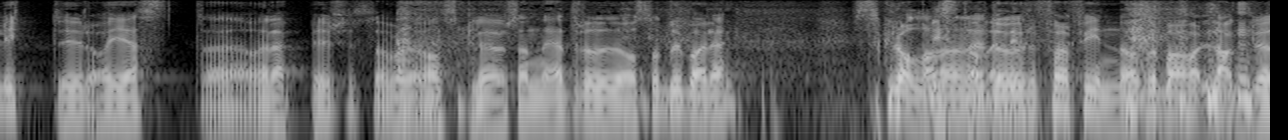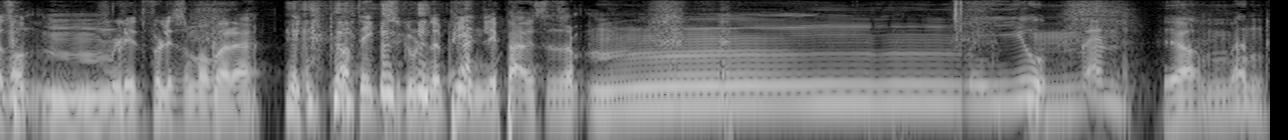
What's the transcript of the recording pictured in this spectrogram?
lytter og gjest eh, og rapper, så var det vanskelig å skjønne. Jeg trodde også du bare scrolla den ned nedover for å finne, og så bare lagde du en sånn mm-lyd for liksom å bare At det ikke skulle bli noen pinlig pause. Så mm, jo. Men Ja, men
